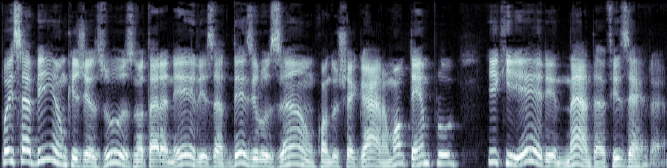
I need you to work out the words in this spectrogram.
pois sabiam que Jesus notara neles a desilusão quando chegaram ao templo e que ele nada fizera.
